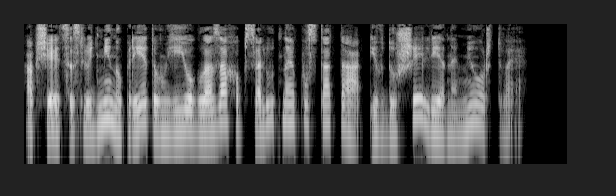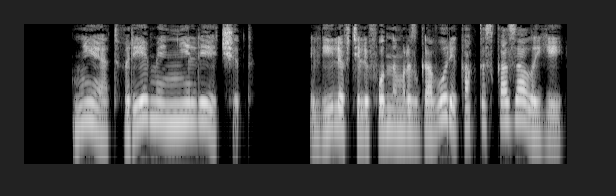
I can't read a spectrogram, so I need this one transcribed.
общается с людьми, но при этом в ее глазах абсолютная пустота, и в душе Лена мертвая. Нет, время не лечит. Лиля в телефонном разговоре как-то сказала ей,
